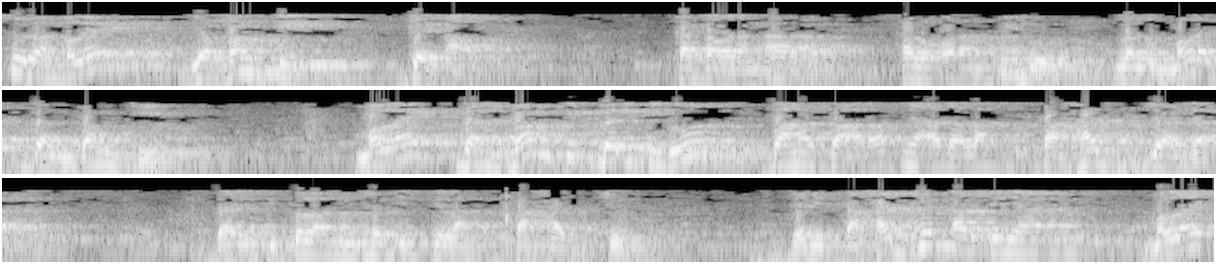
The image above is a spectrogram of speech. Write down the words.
Sudah melek, dia bangkit, get up. Kata orang Arab, kalau orang tidur lalu melek dan bangkit, melek dan bangkit dari tidur, bahasa Arabnya adalah tahajjada. Dari situlah muncul istilah tahajud. Jadi tahajud artinya melek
